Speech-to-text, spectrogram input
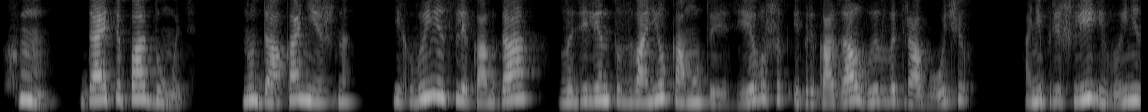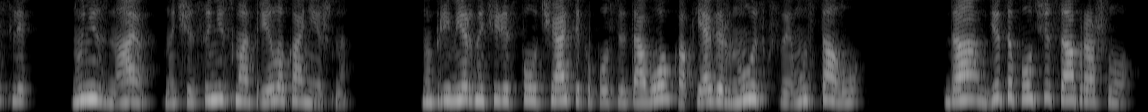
Хм, дайте подумать. Ну да, конечно. Их вынесли, когда Владилен позвонил кому-то из девушек и приказал вызвать рабочих. Они пришли и вынесли. Ну, не знаю, на часы не смотрела, конечно. Но примерно через полчасика после того, как я вернулась к своему столу. Да, где-то полчаса прошло.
